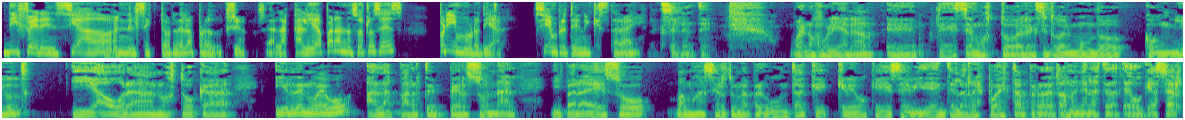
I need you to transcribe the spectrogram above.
diferenciado en el sector de la producción. O sea, la calidad para nosotros es primordial. Siempre tiene que estar ahí. Excelente. Bueno, Juliana, eh, te deseamos todo el éxito del mundo con Mute y ahora nos toca ir de nuevo a la parte personal. Y para eso vamos a hacerte una pregunta que creo que es evidente la respuesta, pero de todas maneras te la tengo que hacer.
